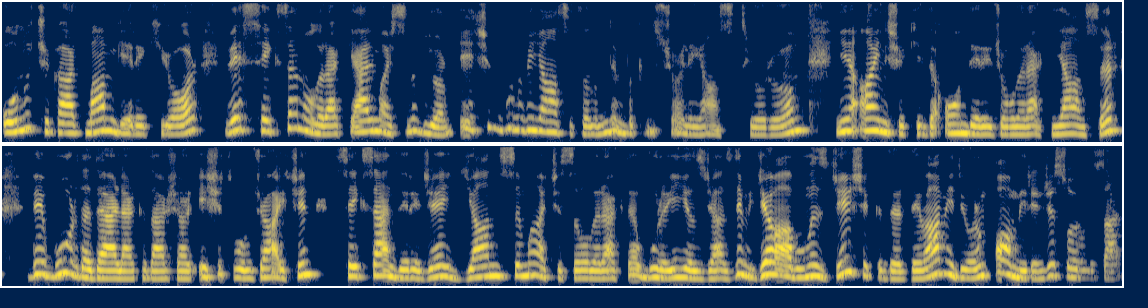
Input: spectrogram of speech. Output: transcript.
onu çıkartmam gerekiyor ve 80 olarak gelme açısını buluyorum. E şimdi bunu bir yansıtalım değil mi? Bakınız şöyle yansıtıyorum. Yine aynı şekilde 10 derece olarak yansır ve burada değerli arkadaşlar eşit olacağı için 80 derece yansıma açısı olarak da burayı yazacağız değil mi? Cevabımız C şıkkıdır. Devam ediyorum 11. sorumuzdan.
